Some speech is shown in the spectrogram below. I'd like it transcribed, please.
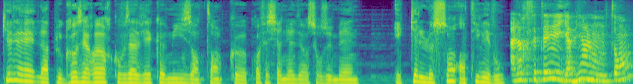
Quelle est la plus grosse erreur que vous avez commise en tant que professionnel des ressources humaines et quelles leçons en tirez-vous? Alors c'était il y a bien longtemps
